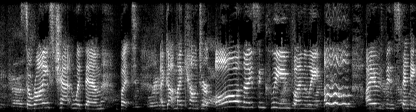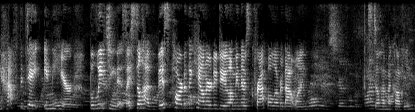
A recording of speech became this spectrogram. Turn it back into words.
because. So Ronnie's chatting with them, but I got my counter all nice and clean finally. Oh, I have been spending half the day in here bleaching this. I still have this part of the counter to do. I mean, there's crap all over that one. Still have my coffee.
